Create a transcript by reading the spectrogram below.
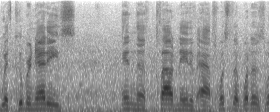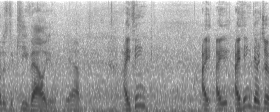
with Kubernetes in the cloud native apps? What's the, what is, what is the key value? Yeah, I think, I, I, I think there's a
